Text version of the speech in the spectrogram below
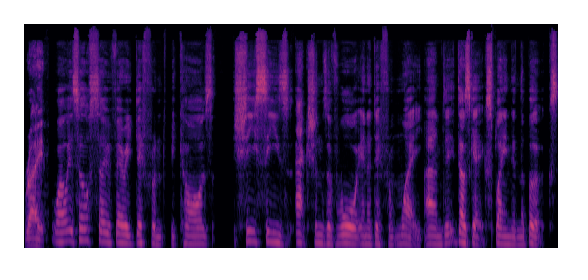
Right. Well, it's also very different because she sees actions of war in a different way, and it does get explained in the books.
